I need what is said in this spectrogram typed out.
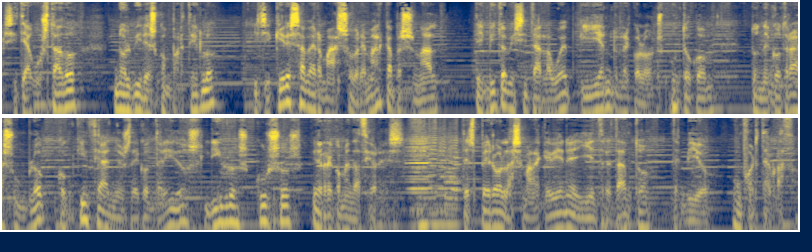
Si te ha gustado, no olvides compartirlo y si quieres saber más sobre marca personal, te invito a visitar la web guillenrecolons.com donde encontrarás un blog con 15 años de contenidos, libros, cursos y recomendaciones. Te espero la semana que viene y entre tanto te envío un fuerte abrazo.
